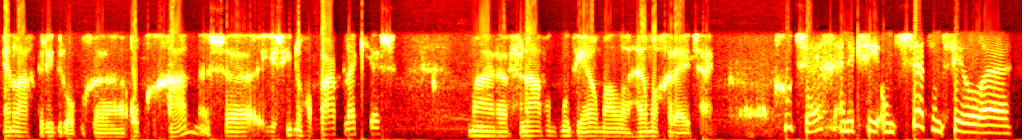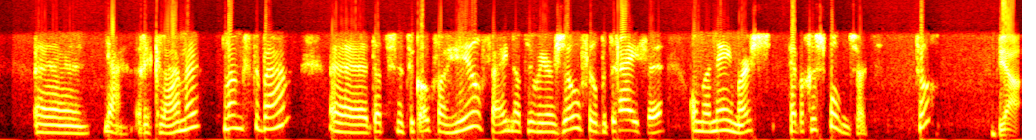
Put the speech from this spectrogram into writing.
en laag 3 erop ge- opgegaan. Dus je ziet nog een paar plekjes. Maar vanavond moet hij helemaal, helemaal gereed zijn. Goed zeg. En ik zie ontzettend veel ja, reclame langs de baan. Eh, dat is natuurlijk ook wel heel fijn dat er weer zoveel bedrijven, ondernemers, hebben gesponsord. Toch? Ja,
